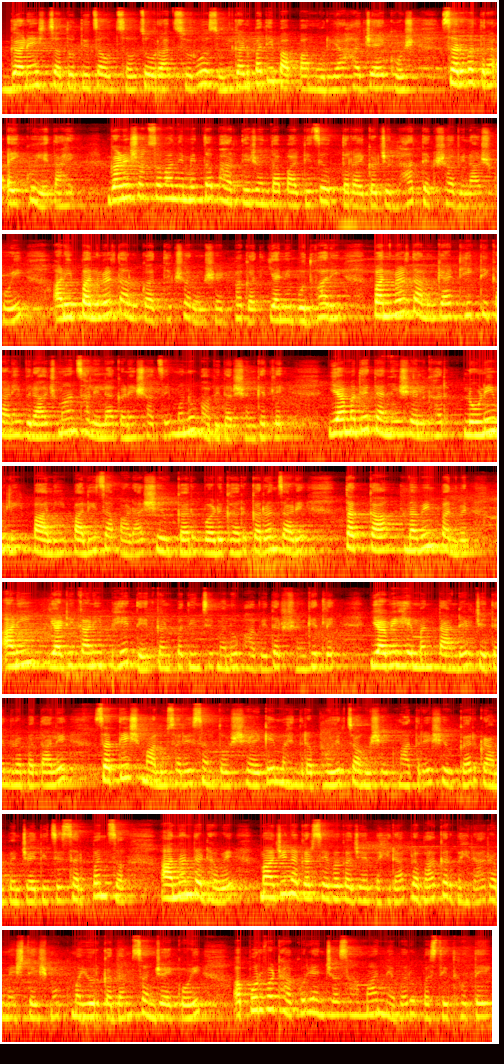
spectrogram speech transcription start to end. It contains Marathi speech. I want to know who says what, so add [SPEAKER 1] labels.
[SPEAKER 1] गणेश चतुर्थीचा उत्सव जोरात सुरू असून गणपती बाप्पा मोर्या हा जयघोष सर्वत्र ऐकू येत आहे. गणेशोत्सवानिमित्त भारतीय जनता पार्टीचे उत्तर रायगड जिल्हाध्यक्ष अविनाश कोळी आणि पनवेल तालुका अध्यक्ष अरुण शेठ भगत यांनी बुधवारी पनवेल तालुक्यात ठिकठिकाणी विराजमान झालेल्या गणेशाचे मनोभावी दर्शन घेतले. यामध्ये त्यांनी शेलघर लोणिवली पाली पालीचा पाडा शिवकर वडघर करंजाडे तक्का नवीन पनवेल आणि या ठिकाणी भेट देत गणपतींचे मनोभावे दर्शन घेतले. यावेळी हेमंत तांडेल जितेंद्र बताले सतीश मालुसरे संतोष शेळके महेंद्र भोईर चाहूशेठ म्हात्रे शिवकर ग्रामपंचायतीचे सरपंच आनंद ढवळे माजी नगरसेवक अजय बहिरा प्रभाकर बहिरा रमेश देशमुख मयूर कदम संजय कोळी अपूर्व ठाकूर यांच्यासह मान्यवर उपस्थित होते.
